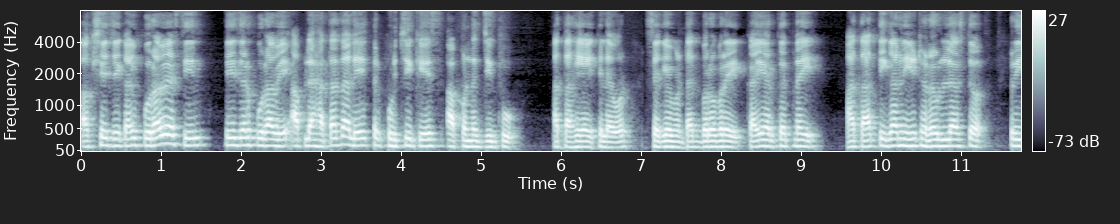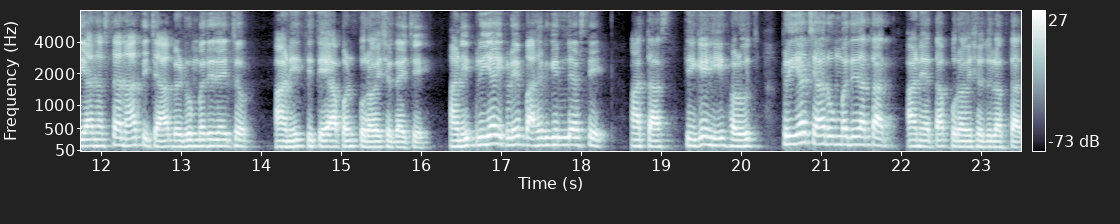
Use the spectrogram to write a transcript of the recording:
अक्षयचे काही पुरावे असतील. ते जर पुरावे आपल्या हातात आले तर पुढची केस आपणच जिंकू. आता हे ऐकल्यावर सगळे म्हणतात बरोबर आहे काही हरकत नाही. आता तिघांनी ठरवलेलं असतं. प्रिया नसताना तिच्या बेडरूममध्ये जायचं आणि तिथे आपण पुरावे शोधायचे. आणि प्रिया इकडे बाहेर गेलेली असते. आता तिघेही हळूच प्रियाच्या रूममध्ये जातात आणि आता पुरावे शोधू लागतात.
